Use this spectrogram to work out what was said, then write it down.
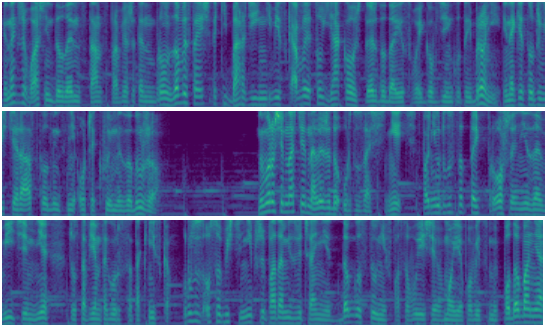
jednakże właśnie ten stan sprawia, że ten brązowy staje się taki bardziej niebieskawy, co jakoś też dodaje swojego wdzięku tej broni. Jednak jest to oczywiście Rust więc nie oczekujmy za dużo. Numer 18 należy do Ursusa Śnieć. Pani Ursusa tutaj proszę nie zabijcie mnie, że ustawiłem tego Ursusa tak nisko. Ursus osobiście nie przypada mi zwyczajnie do gustu, nie wpasowuje się w moje powiedzmy podobania,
